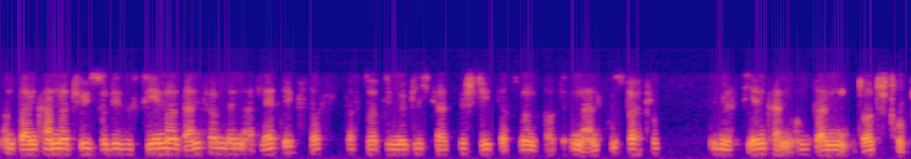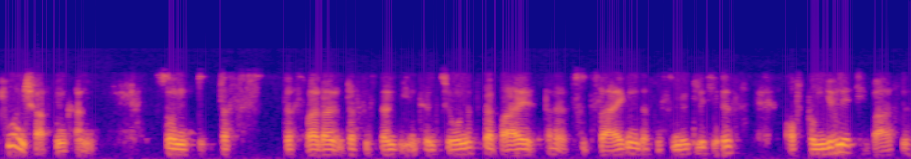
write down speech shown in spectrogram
und dann kam natürlich so dieses Thema den Athletics, dass, dass dort die Möglichkeit besteht, dass man dort in einen Fußballclub investieren kann und dann dort Strukturen schaffen kann. Und das, das war dann, das ist dann die Intention jetzt dabei, äh, zu zeigen, dass es möglich ist, auf Community-Basis,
